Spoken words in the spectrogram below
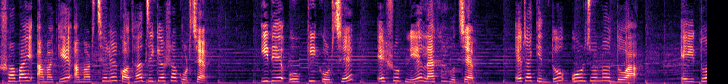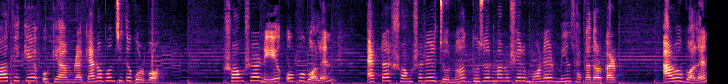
সবাই আমাকে আমার ছেলের কথা জিজ্ঞাসা করছে। ঈদে ও কি করছে এসব নিয়ে লেখা হচ্ছে। এটা কিন্তু ওর জন্য দোয়া। এই দোয়া থেকে ওকে আমরা কেন বঞ্চিত করব? সংসার নিয়ে অপু বলেন, একটা সংসারের জন্য দুজন মানুষের মনের মিল থাকা দরকার। আরও বলেন,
